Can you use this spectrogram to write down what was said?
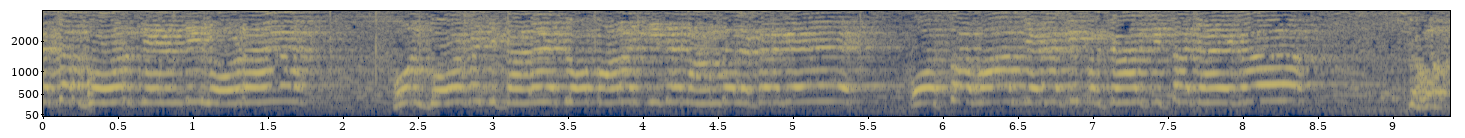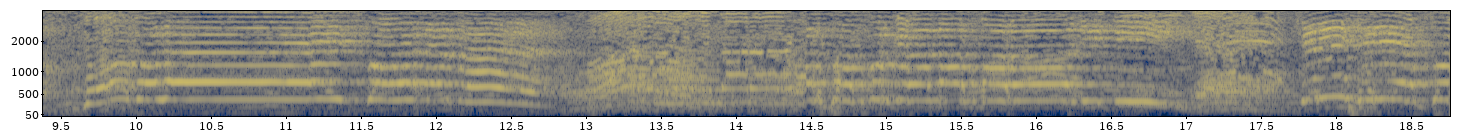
ਇੱਧਰ ਗੌਰ ਦੇਣ ਦੀ ਲੋੜ ਹੈ ਹੁਣ ਦੋ ਕੁ ਜਕਾਰੇ ਜੋ ਮਹਾਰਾਜ ਜੀ ਦੇ ਨਾਮ ਦੇ ਲੱਗਣਗੇ, ਉਸ ਤੋਂ ਬਾਅਦ ਜਿਹੜਾ ਕਿ ਪ੍ਰਚਾਰ ਕੀਤਾ ਜਾਏਗਾ, ਜੋ ਜੋ ਬੋਲੇ ਸੋ ਨਿਰਭੈ ਔਰ ਸਤਿਗੁਰ ਗਿਆਨਨਾਥ ਮਹਾਰਾਜ ਕੀ ਜੈ ਸ਼੍ਰੀ ਸ਼੍ਰੀ 108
